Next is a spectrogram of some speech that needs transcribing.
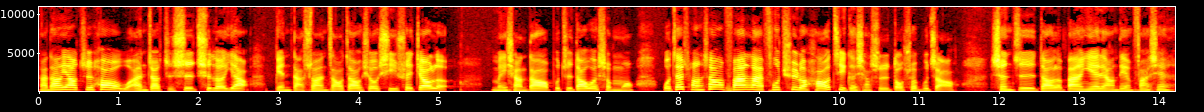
拿到药之后，我按照指示吃了药，便打算早早休息睡觉了。没想到，不知道为什么，我在床上翻来覆去了好几个小时都睡不着，甚至到了半夜两点，发现。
